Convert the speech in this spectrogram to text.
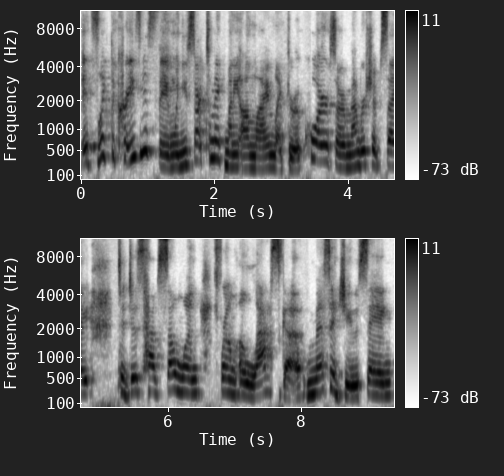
It's like the craziest thing when you start to make money online, like through a course or a membership site, to just have someone from Alaska message you saying,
